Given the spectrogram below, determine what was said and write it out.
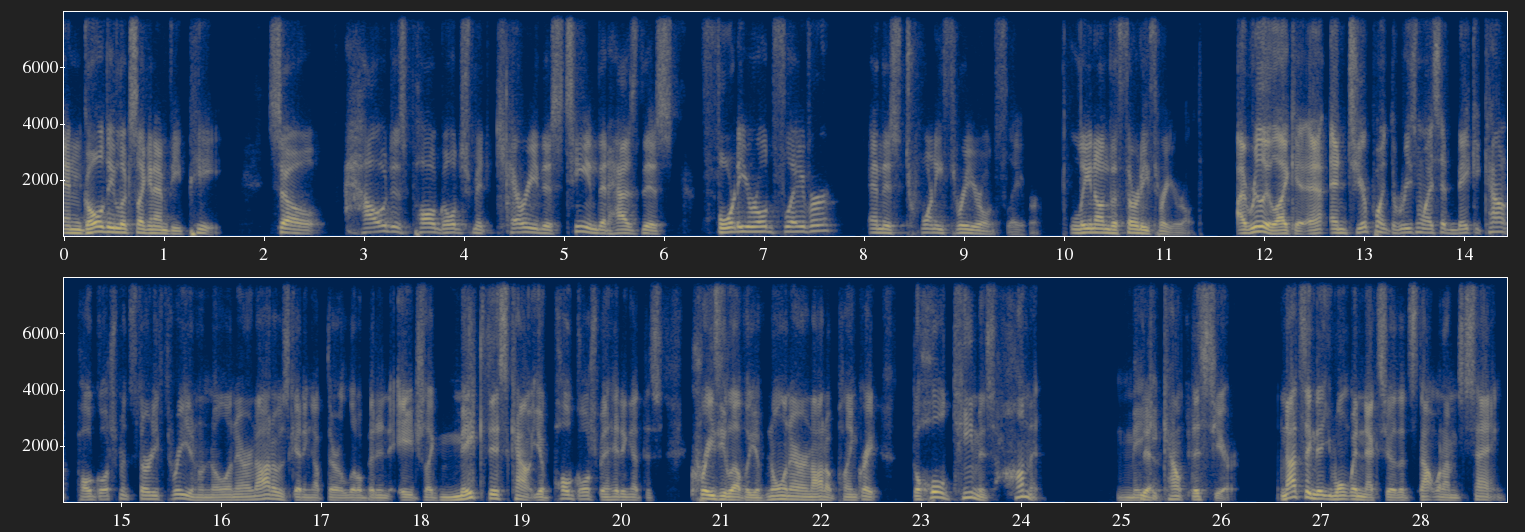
And Goldie looks like an MVP. So, how does Paul Goldschmidt carry this team that has this 40 year old flavor and this 23 year old flavor? Lean on the 33 year old. I really like it. And, and to your point, the reason why I said make it count, Paul Goldschmidt's 33. You know, Nolan Arenado is getting up there a little bit in age. Like, make this count. You have Paul Goldschmidt hitting at this crazy level. You have Nolan Arenado playing great. The whole team is humming. Make Yeah. it count this year. I'm not saying that you won't win next year. That's not what I'm saying.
